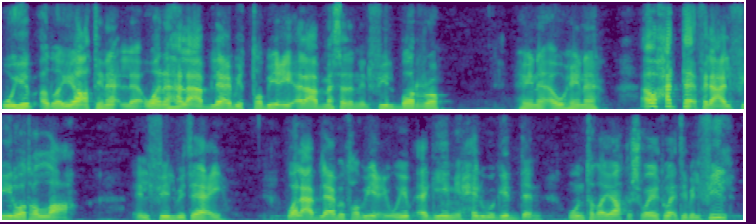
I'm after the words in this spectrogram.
ويبقى ضيعت نقلة وأنا هلعب لعبي الطبيعي ألعب مثلا الفيل بره هنا أو هنا أو حتى أقفل على الفيل وأطلع الفيل بتاعي وألعب لعب طبيعي ويبقى game ي حلو جدا وأنت ضيعت شوية وقت بالفيل.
